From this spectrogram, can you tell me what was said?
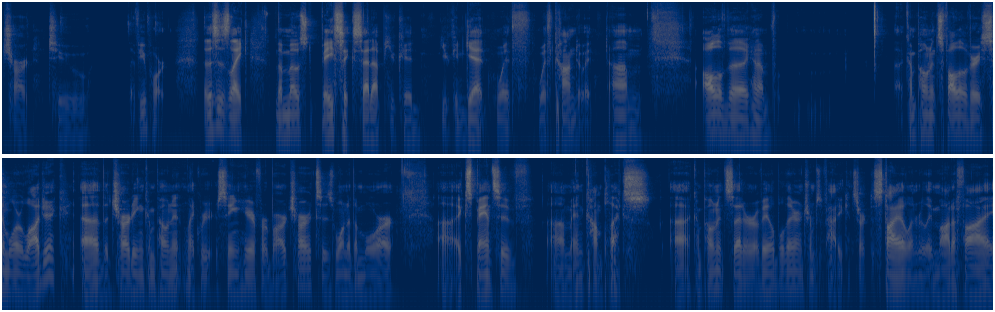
chart to the viewport. This is like the most basic setup you could you could get with with Conduit. Um, all of the kind of components follow a very similar logic. Uh, the charting component, like we're seeing here for bar charts, is one of the more uh, expansive um, and complex uh, components that are available there in terms of how you can start to style and really modify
